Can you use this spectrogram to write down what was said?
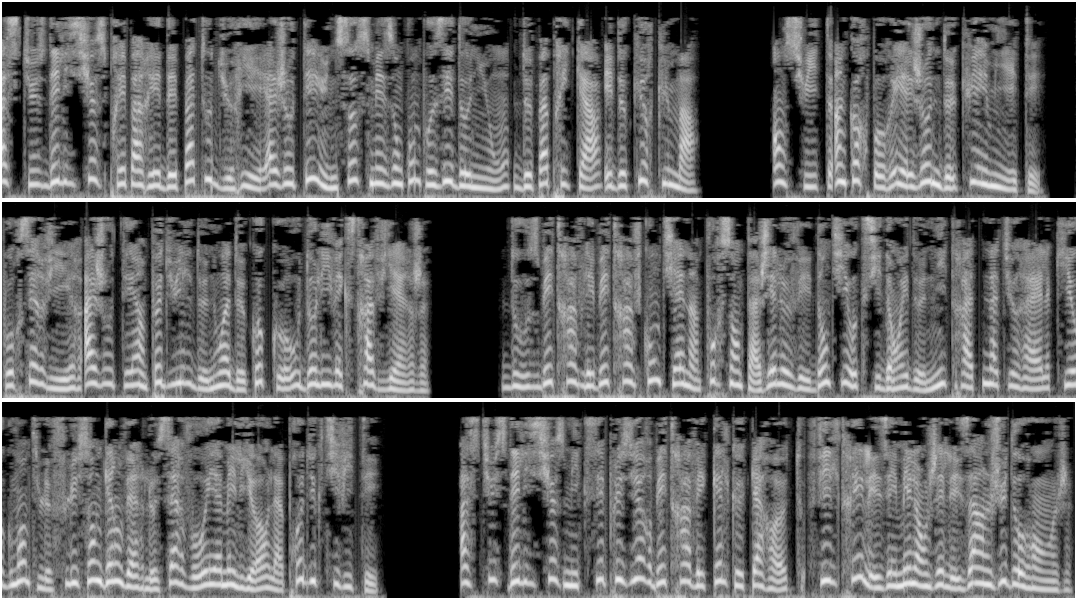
Astuce délicieuse Préparez des pâtes ou du riz et ajoutez une sauce maison composée d'oignons, de paprika, et de curcuma. Ensuite, incorporez les jaunes de cuit émiettés. Pour servir, ajoutez un peu d'huile de noix de coco ou d'olive extra vierge. 12 betteraves Les betteraves contiennent un pourcentage élevé d'antioxydants et de nitrates naturels qui augmentent le flux sanguin vers le cerveau et améliorent la productivité. Astuce délicieuse Mixez plusieurs betteraves et quelques carottes, filtrez-les et mélangez-les à un jus d'orange.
